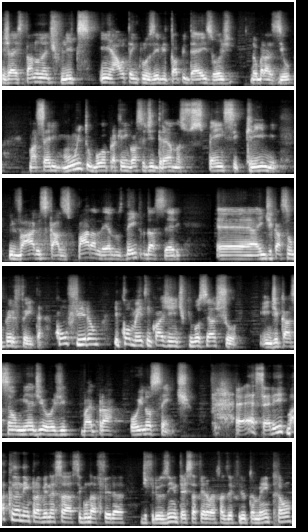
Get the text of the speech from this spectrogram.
Já está no Netflix, em alta, inclusive, top 10 hoje no Brasil. Uma série muito boa para quem gosta de drama, suspense, crime e vários casos paralelos dentro da série é a indicação perfeita. Confiram e comentem com a gente o que você achou. Indicação minha de hoje vai para O Inocente. É, série bacana, hein, para ver nessa segunda-feira de friozinho, terça-feira vai fazer frio também, então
